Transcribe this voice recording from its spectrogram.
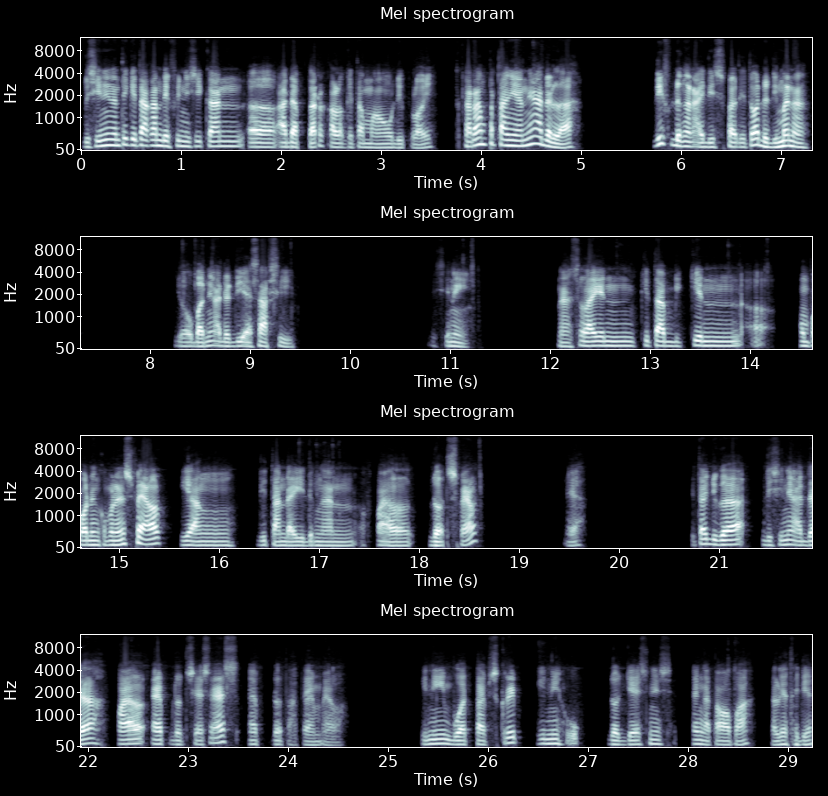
Di sini nanti kita akan definisikan uh, adapter kalau kita mau deploy. Sekarang pertanyaannya adalah div dengan ID spell itu ada di mana? Jawabannya ada di src. Di sini. Nah, selain kita bikin uh, komponen-komponen Svelte yang ditandai dengan file .svelte, ya, kita juga di sini ada file app.css, app.html. Ini buat TypeScript, ini hook.js ini saya nggak tahu apa. Kita lihat aja.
